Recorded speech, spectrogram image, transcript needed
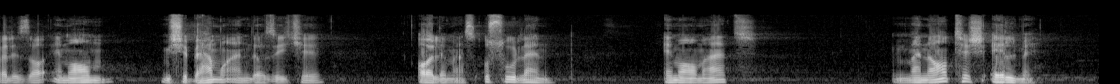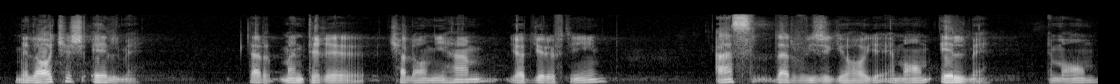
و لذا امام میشه به همون اندازه که عالم است. اصولا امامت مناتش علمه ملاکش علمه. در منطق کلامی هم یاد گرفتیم اصل در ویژگی های امام علمه. امام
